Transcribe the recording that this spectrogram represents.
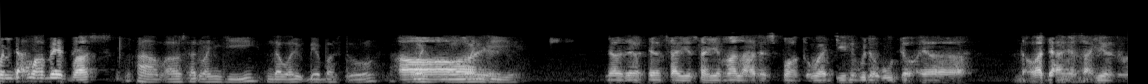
pendakwa bebas. Ah uh, Ustaz Wanji pendakwa bebas tu. Oh, Wan, Wanji. dan, dan, dan saya saya malah respon tu. Wajib ni budak-budak ya. Tak ada dengan saya tu.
